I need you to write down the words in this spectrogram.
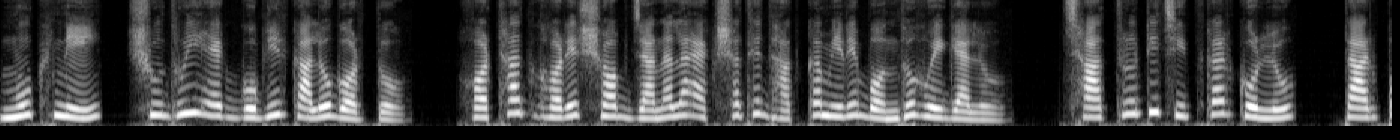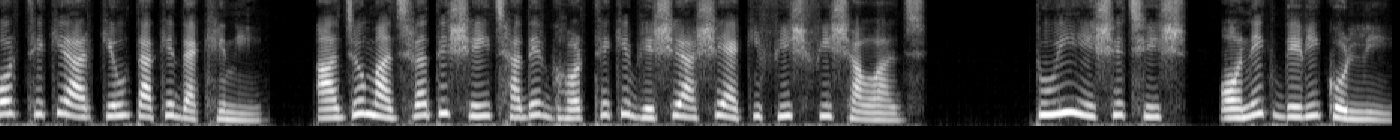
মুখ নেই, শুধুই এক গভীর কালো গর্ত। হঠাৎ ঘরের সব জানালা একসাথে ধাক্কা মেরে বন্ধ হয়ে গেল। ছাত্রটি চিৎকার করল, তারপর থেকে আর কেউ তাকে দেখেনি। আজও মাঝরাতে সেই ছাদের ঘর থেকে ভেসে আসে একই ফিস ফিস আওয়াজ। তুই এসেছিস, অনেক দেরি করলি।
